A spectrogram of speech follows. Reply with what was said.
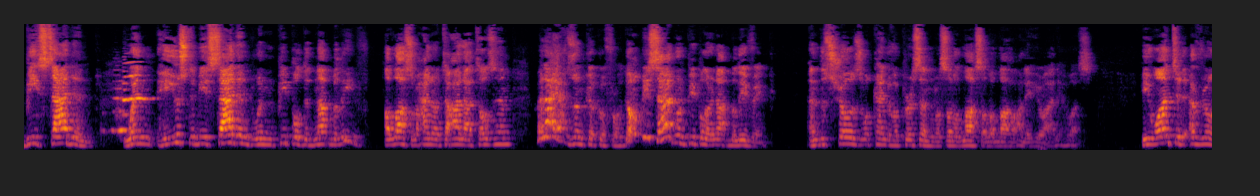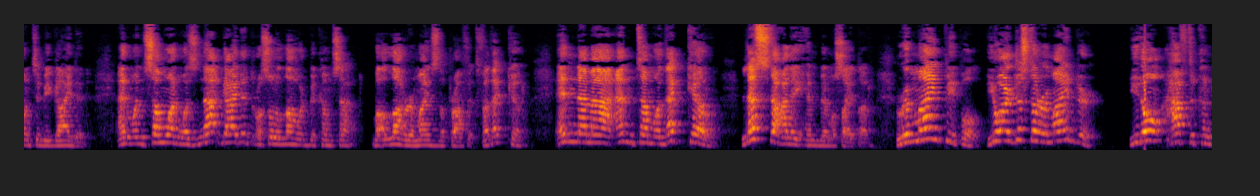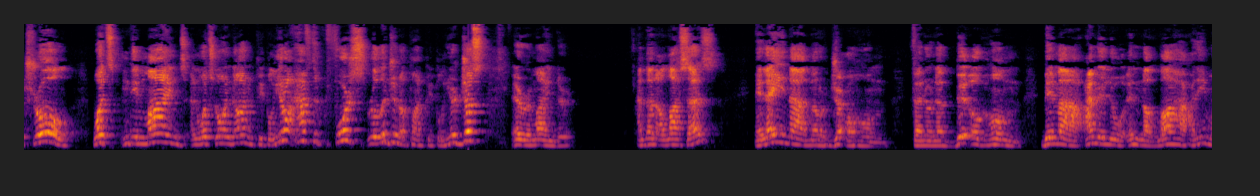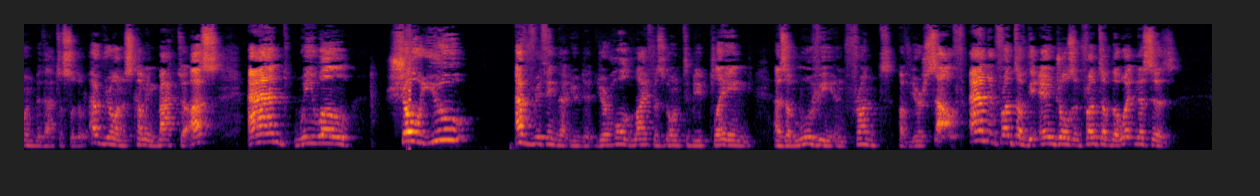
be saddened when he used to be saddened when people did not believe. Allah subhanahu wa ta'ala tells him, فَلَا يَحْزُنْكَ كُفْرُهُ Don't be sad when people are not believing. And this shows what kind of a person Rasulullah sallallahu alayhi wa was. He wanted everyone to be guided. And when someone was not guided, Rasulullah would become sad. But Allah reminds the Prophet, فَذَكِّرْ إِنَّمَا أَنْتَ مُذَكِّرْ لَسْتَ عَلَيْهِمْ بِمُسَيْطَرٍ Remind people, you are just a reminder. You don't have to control what's in the minds and what's going on in people. You don't have to force religion upon people. You're just a reminder. And then Allah says, إِلَيْنَا مَرْجِعُهُمْ فَنُنَبِّئُهُمْ بِمَا عَمِلُوا إِنَّ اللَّهَ عَلِيمٌ بِذَاتِ الصُّدُورِ Everyone is coming back to us and we will show you everything that you did. Your whole life is going to be playing as a movie in front of yourself and in front of the angels, in front of the witnesses.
